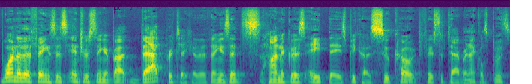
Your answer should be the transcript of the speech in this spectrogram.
one of the things that's interesting about that particular thing is that Hanukkah is eight days because Sukkot, Feast of Tabernacles booths,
